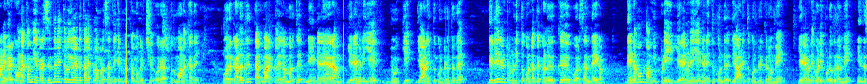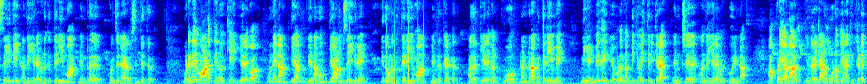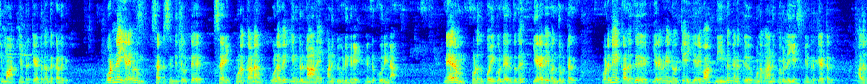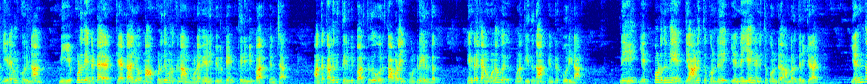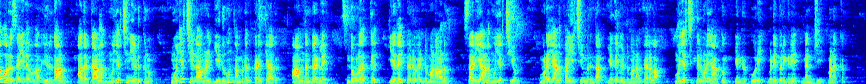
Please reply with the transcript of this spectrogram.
அனைவருக்கும் வணக்கம். என்ற சிந்தனை துளிகள் என்ற தலைப்பில் உங்களை சந்திக்கிற மிக்க மகிழ்ச்சி. ஒரு அற்புதமான கதை. ஒரு கழுகு தன் மரக்கலையில் அமர்ந்து நீண்ட நேரம் இறைவனையே நோக்கி தியானித்துக் கொண்டிருந்தது. திடீரென்று விழித்து கொண்ட அந்த கழுகுக்கு ஒரு சந்தேகம். தினமும் நாம் இப்படி இறைவனையே நினைத்துக்கொண்டு தியானித்துக் கொண்டிருக்கிறோமே இறைவனை வழிபடுகிறோமே இந்த செய்தி அந்த இறைவனுக்கு தெரியுமா என்று கொஞ்ச நேரம் சிந்தித்தது. உடனே வானத்தை நோக்கி இறைவா உன்னை நான் தியான் தினமும் தியானம் செய்கிறேன். இது உனக்கு தெரியுமா? என்று கேட்டது. அதற்கு இறைவன் ஓ நன்றாக தெரியுமே. நீ என் மீது எவ்வளவு நம்பிக்கை வைத்திருக்கிறாய்? என்று அந்த இறைவன் கூறினார். அப்படியானால் இன்றைக்கான உணவு எனக்கு கிடைக்குமா? என்று கேட்டது அந்த கழுகு. உடனே இறைவனும் சற்று சிந்தித்துவிட்டு சரி உனக்கான உணவை இன்று நானே அனுப்பிவிடுகிறேன் என்று கூறினார். நேரம் பொழுது போய்கொண்டே இருந்தது. இரவே வந்துவிட்டது. உடனே கழுகு இறைவனை நோக்கி இறைவா நீ இன்னும் எனக்கு உணவு அனுப்பவில்லையே என்று கேட்டது. அதற்கு இறைவன் கூறினான் நீ எப்பொழுது என்கிட்ட கேட்டாயோ நான் அப்பொழுதே உனக்கு நான் உணவை அனுப்பிவிட்டேன் திரும்பிப்பார் என்றார். அந்த கழுகு திரும்பி பார்த்தது ஒரு தவளை ஒன்று இருந்தது. இன்றைக்கான உணவு உனக்கு இதுதான் என்று கூறினார் நீ எப்பொழுதுமே தியானித்து கொண்டு என்னையே நினைத்து கொண்டு அமர்ந்திருக்கிறாய். எந்த ஒரு செயலும் இருந்தாலும் அதற்கான முயற்சி நீ எடுக்கணும். முயற்சி இல்லாமல் எதுவும் நம்மிடம் கிடைக்காது. ஆம் நண்பர்களே இந்த உலகத்தில் எதை பெற வேண்டுமானாலும் சரியான முயற்சியும் முறையான பயிற்சியும் இருந்தால் எதை வேண்டுமானாலும் பெறலாம். முயற்சி திருவனையாக்கும் என்று கூறி விடைபெறுகிறேன். நன்றி வணக்கம்.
